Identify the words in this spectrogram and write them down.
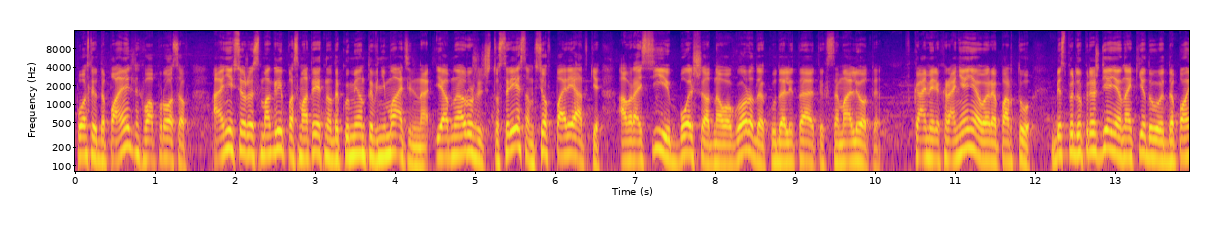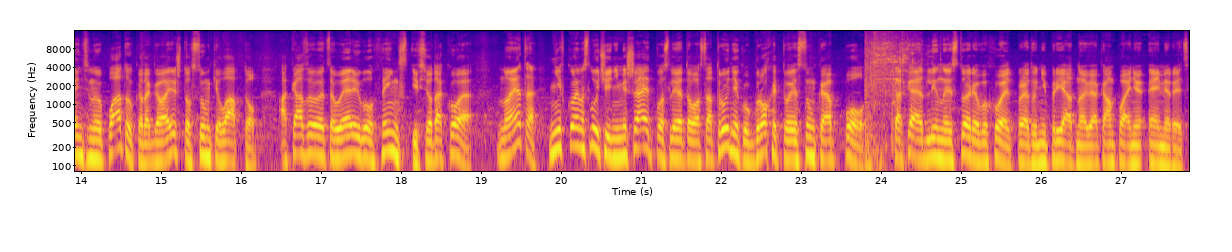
После дополнительных вопросов они все же смогли посмотреть на документы внимательно и обнаружить, что с рейсом все в порядке, а в России больше одного города, куда летают их самолеты камере хранения в аэропорту без предупреждения накидывают дополнительную плату, когда говоришь, что в сумке лаптоп. Оказывается, valuable things и все такое. Но это ни в коем случае не мешает после этого сотруднику грохать твоей сумкой об пол. Какая длинная история выходит про эту неприятную авиакомпанию Emirates.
